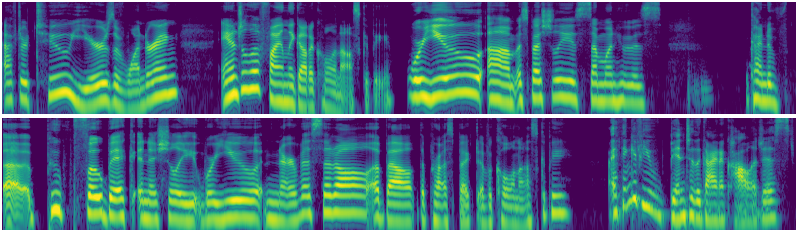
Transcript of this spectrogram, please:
After two years of wondering, Angela finally got a colonoscopy. Were you, um, especially as someone who is kind of uh, poop phobic initially, were you nervous at all about the prospect of a colonoscopy? I think if you've been to the gynecologist,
